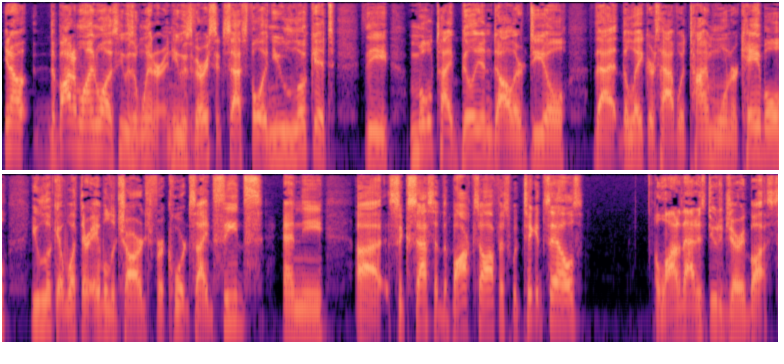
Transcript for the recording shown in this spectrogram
you know, the bottom line was he was a winner and he was very successful. And you look at the multi billion dollar deal that the Lakers have with Time Warner Cable, you look at what they're able to charge for courtside seats and the uh, success at the box office with ticket sales. A lot of that is due to Jerry Buss.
